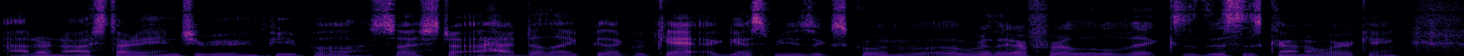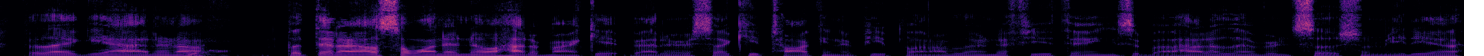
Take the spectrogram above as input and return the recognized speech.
I don't know. I started interviewing people, so I start. I had to like be like, okay, I guess music's going over there for a little bit because this is kind of working. But like, yeah, I don't know. But then I also want to know how to market better, so I keep talking to people, and I've learned a few things about how to leverage social media,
